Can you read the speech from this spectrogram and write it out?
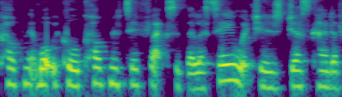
cognitive what we call cognitive flexibility which is just kind of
